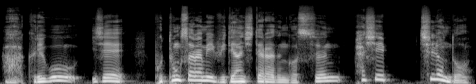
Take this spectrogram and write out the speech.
아 그리고 이제 보통 사람이 위대한 시대라는 것은 87년도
